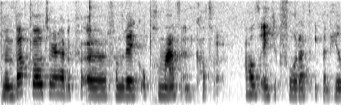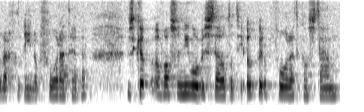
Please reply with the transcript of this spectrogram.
Mijn bakboter heb ik uh, van de week opgemaakt. En ik had er altijd eentje op voorraad. Ik ben heel erg van één op voorraad hebben. Dus ik heb alvast een nieuwe besteld dat die ook weer op voorraad kan staan.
